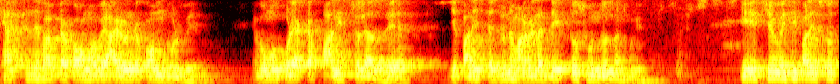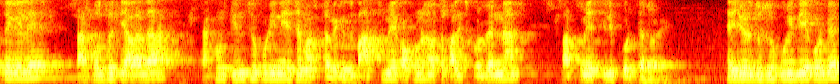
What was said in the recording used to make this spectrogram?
খ্যাসখ্যাসে ভাবটা কম হবে আয়রনটা কম ধরবে। এবং ওপরে একটা পালিশ চলে আসবে। যে পালিশটার জন্য মার্বেলটা দেখতেও সুন্দর লাগবে। এর চেয়েও বেশি পালিশ করতে গেলে তার পদ্ধতি আলাদা। এখন তিনশো কুড়ি নিয়ে এসে মারতে হবে। কিন্তু বাথরুমে কখনোই অত পালিশ করবেন না। বাথরুমে স্লিপ করতে পারে। সেই জন্য দুশো কুড়ি দিয়ে করবেন।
